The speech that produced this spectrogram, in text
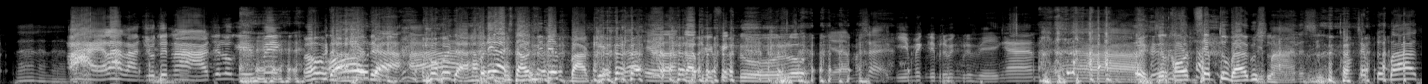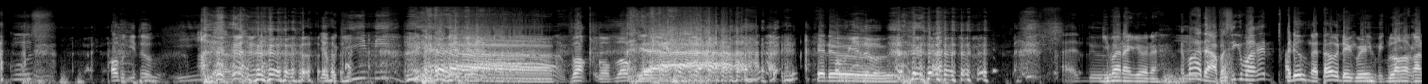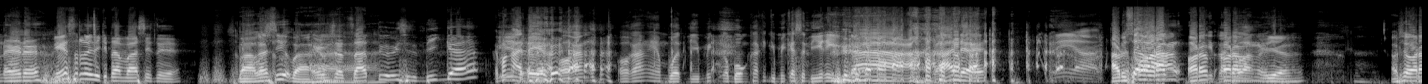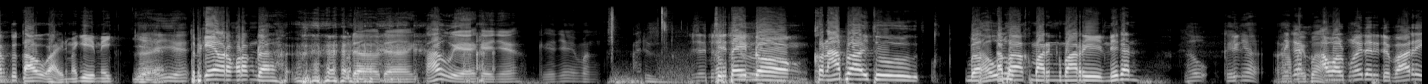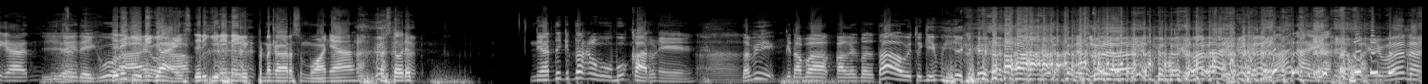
ah elah lanjutin aja lu gimmick. Oh udah, udah, oh, udah. Kok dia ngasih tahu sih dia bangkit. Ya elah enggak briefing dulu. ya masa gimmick di briefing briefingan. Ya. Konsep tuh bagus loh. Gimana sih? Konsep tuh bagus. Oh begitu. Iya. ya begini. Blok goblok. Ya. Aduh. Oh, begitu. Aduh. Gimana gimana? Emang ada apa sih kemarin? Aduh nggak tahu deh gue. Belakangan ini. Kayaknya seru nih kita bahas itu ya. Bahas yuk bahas. Episode 1, episode 3. Emang ada ya orang orang yang buat gimmick ngebongkar gimmicknya sendiri. Nah. Enggak ada ya. Iya. Harusnya orang orang orang doang ya. iya. Harusnya orang tuh tahu, ah ini mah gimmick. Nah, iya. Tapi kayak orang-orang dah. Udah udah tahu ya kayaknya. Kayaknya emang aduh. Ceritain itu- dong, kenapa itu lu. apa kemarin-kemarin dia kan? Tahu kayaknya Ini kan banget. awal mulai dari Debari kan. Iya. Ide gua. jadi gini ayo, guys, jadi gini nih pendengar semuanya. Kasih tau deh. Niatnya kita mau bongkar nih. Ah. Tapi kenapa kalian pada tahu itu gimmick? ya sudah. Gimana? Gimana ya? Gimana?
